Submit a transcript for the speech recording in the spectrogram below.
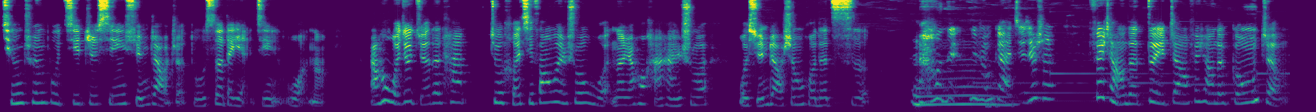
青春不羁之心寻找着毒色的眼睛。我呢？然后我就觉得他就何其芳问说：“我呢？”然后韩寒说：“我寻找生活的刺。”然后那那种感觉就是非常的对仗，非常的工整。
